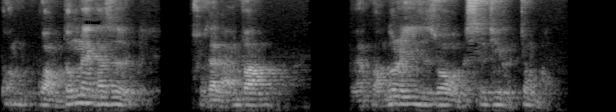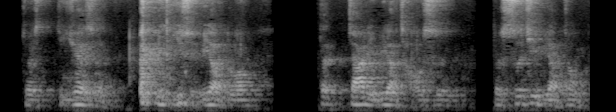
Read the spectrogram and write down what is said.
广广东呢，它是处在南方，呃，广东人一直说我们湿气很重嘛，就的确是雨水比较多，在家里比较潮湿，就湿气比较重。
